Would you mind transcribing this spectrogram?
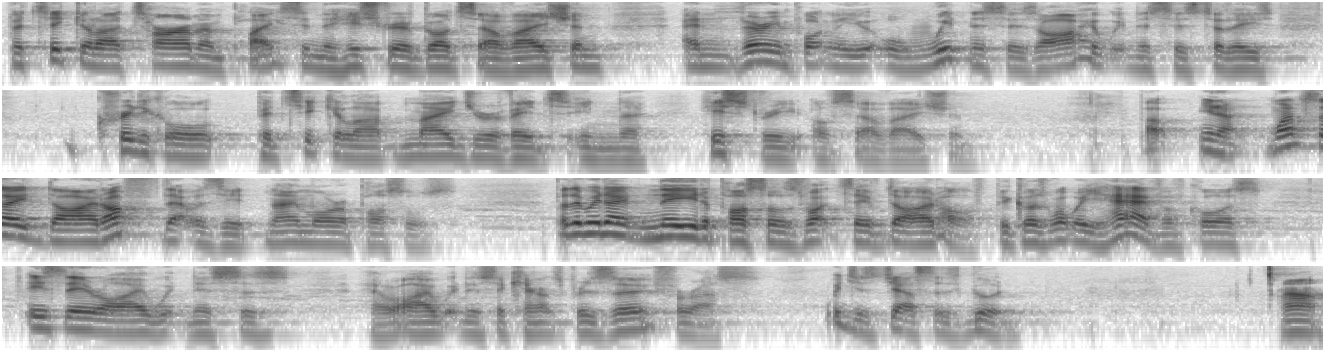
particular time and place in the history of God's salvation, and very importantly, witnesses, eyewitnesses to these critical, particular major events in the history of salvation. But, you know, once they died off, that was it. No more apostles. But then we don't need apostles once they've died off, because what we have, of course, is their eyewitnesses, our eyewitness accounts preserved for us, which is just as good. Uh,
